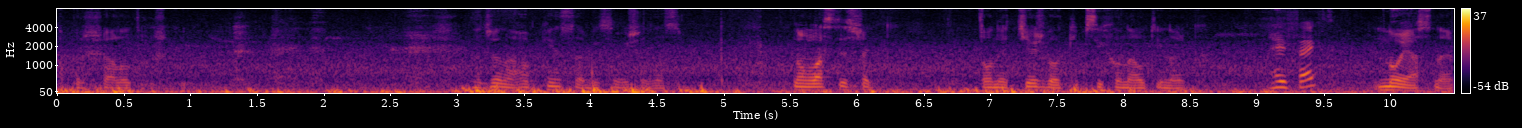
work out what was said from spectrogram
a pršalo trošku. Na Johna Hopkinsa by som išiel zase. No vlastne však on je tiež veľký psychonaut inak. Hej, fakt? No jasné.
